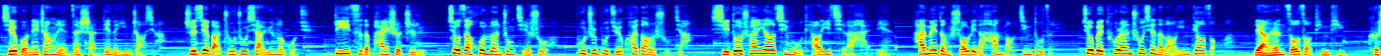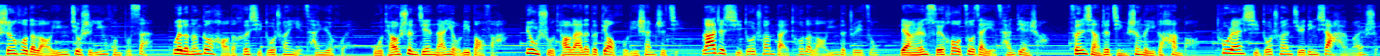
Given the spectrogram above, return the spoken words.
结果那张脸在闪电的映照下，直接把猪猪吓晕了过去。第一次的拍摄之旅就在混乱中结束了。不知不觉快到了暑假，喜多川邀请五条一起来海边，还没等手里的汉堡进肚子里，就被突然出现的老鹰叼走了。两人走走停停，可身后的老鹰就是阴魂不散。为了能更好的和喜多川野餐约会，五条瞬间男友力爆发，用薯条来了个调虎离山之计，拉着喜多川摆脱了老鹰的追踪。两人随后坐在野餐垫上，分享着仅剩的一个汉堡。突然，喜多川决定下海玩水，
